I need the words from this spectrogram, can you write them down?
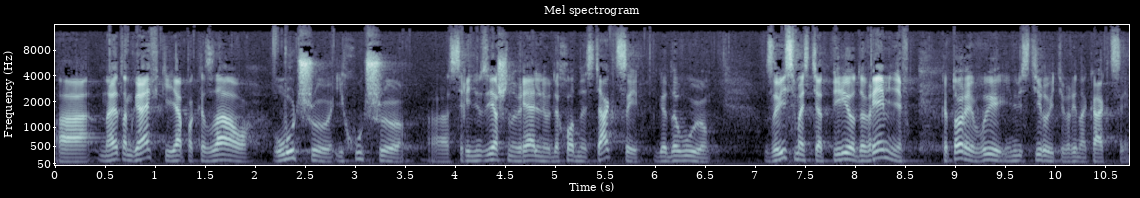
на этом графике я показал лучшую и худшую а, средневзвешенную реальную доходность акций годовую в зависимости от периода времени, в который вы инвестируете в рынок акций.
